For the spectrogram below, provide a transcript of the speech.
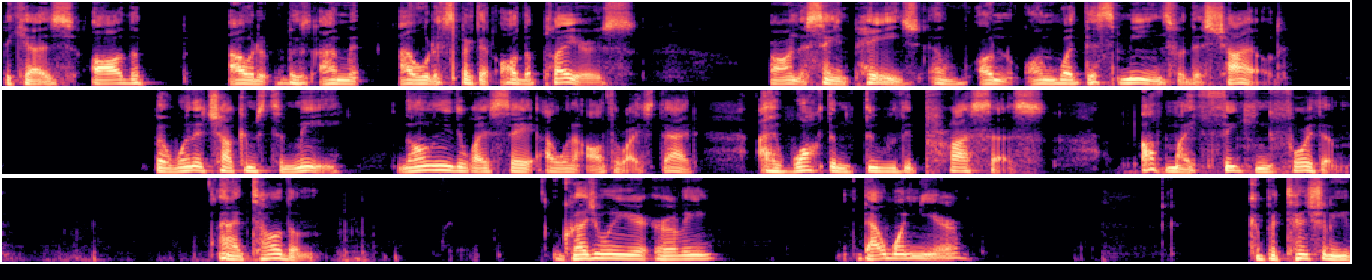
because all the I would I would expect that all the players are on the same page on, on, on what this means for this child. But when the child comes to me, not only do I say I want to authorize that, I walk them through the process of my thinking for them. And I tell them, graduating year early, that one year, could potentially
